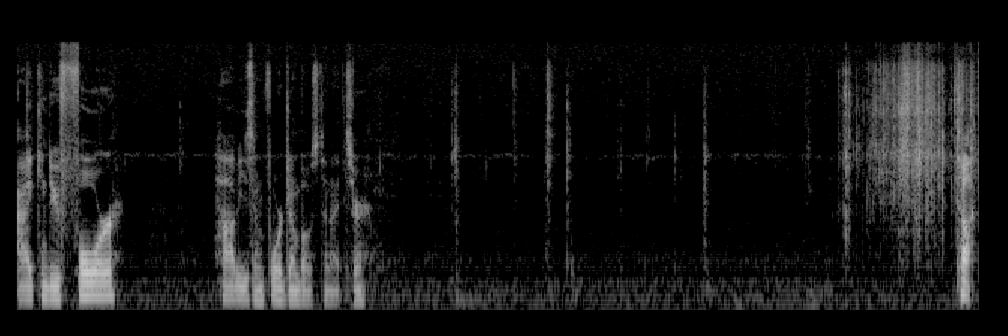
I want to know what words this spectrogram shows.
I can do four hobbies and four jumbos tonight, sir. Tuck.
